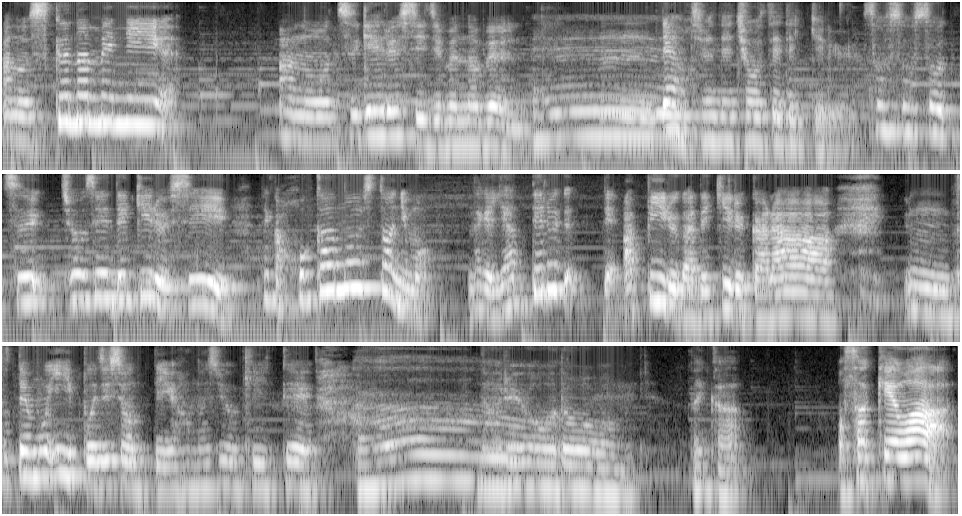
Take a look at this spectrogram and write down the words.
あの少なめにあの告げるし自分の分。うん。で自分で調整できる。そうそうそうつ調整できるしなんか他の人にもなんかやってるってアピールができるから、うん、とてもいいポジションっていう話を聞いてあなるほど。なんかお酒は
